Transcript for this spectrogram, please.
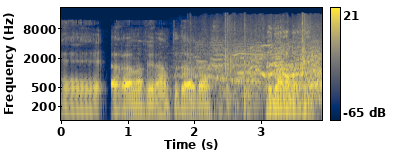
אה, ארם אבירם, תודה רבה לך. תודה רבה רבה.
